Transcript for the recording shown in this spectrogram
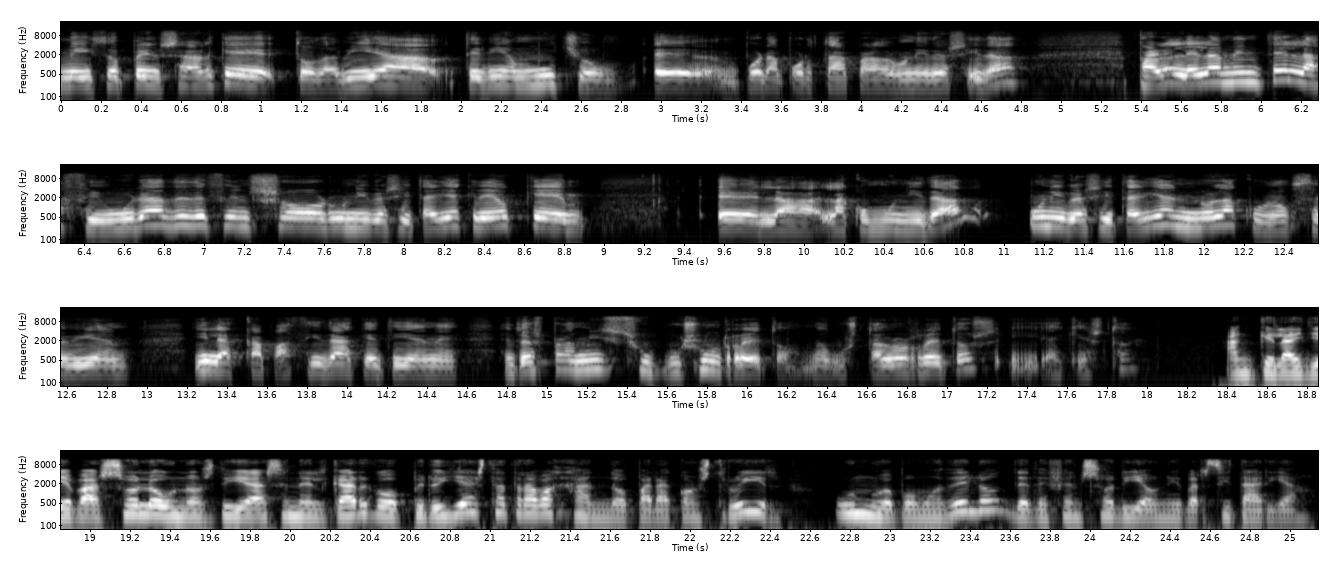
me hizo pensar que todavía tenía mucho eh, por aportar para la universidad. Paralelamente, la figura de defensor universitaria creo que eh, la, la comunidad universitaria no la conoce bien y la capacidad que tiene. Entonces para mí supuso un reto, me gustan los retos y aquí estoy. Anquela lleva solo unos días en el cargo, pero ya está trabajando para construir un nuevo modelo de defensoría universitaria.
